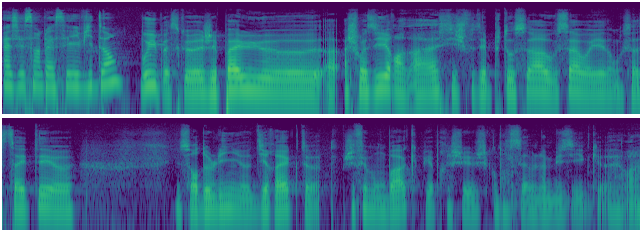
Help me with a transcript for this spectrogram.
Assez simple, assez évident. Oui, parce que j'ai pas eu à choisir ah, si je faisais plutôt ça ou ça, vous voyez. Donc ça, ça a été une sorte de ligne directe. J'ai fait mon bac, puis après j'ai commencé la musique. Euh, voilà.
